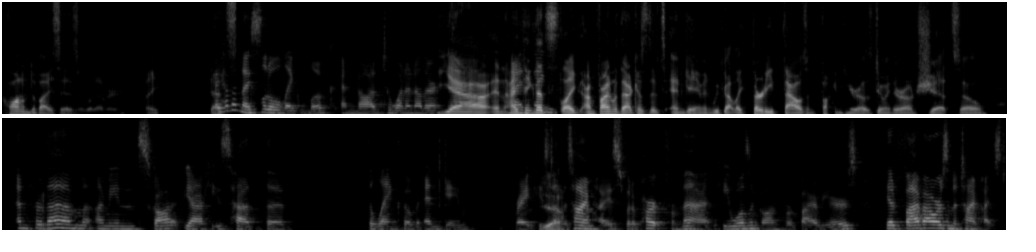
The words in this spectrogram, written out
quantum device is or whatever. Like They have a nice little like look and nod to one another. yeah, and I I think, think- that's like I'm fine with that because it's Endgame and we've got like thirty thousand fucking heroes doing their own shit. So And for Yeah. them, I mean, Scott, yeah, he's had the the length of Endgame, right? He's Yeah. done the time heist, but apart from that, he wasn't gone for five years. He had five hours in a time heist,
